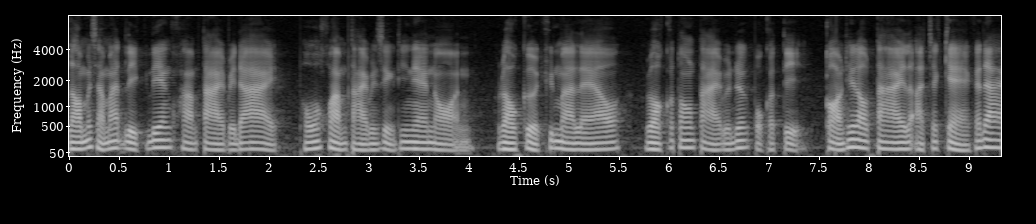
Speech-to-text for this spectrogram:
เราไม่สามารถหลีกเลี่ยงความตายไปได้ เพราะว่าความตายเป็นสิ่งที่แน่นอน เราเกิดขึ้นมาแล้ว เราก็ต้องตายเป็นเรื่องปกติ ก่อนที่เราตายเราอาจจะแก่ก็ได้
